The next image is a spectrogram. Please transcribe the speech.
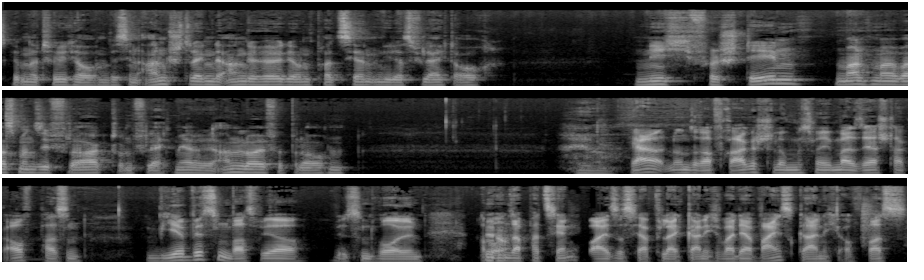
Es gibt natürlich auch ein bisschen anstrengende Angehörige und Patienten, die das vielleicht auch nicht verstehen, manchmal, was man sie fragt und vielleicht mehrere Anläufe brauchen. Ja. ja, in unserer Fragestellung müssen wir immer sehr stark aufpassen. Wir wissen, was wir wissen wollen, aber ja. unser Patient weiß es ja vielleicht gar nicht, weil der weiß gar nicht, auf was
